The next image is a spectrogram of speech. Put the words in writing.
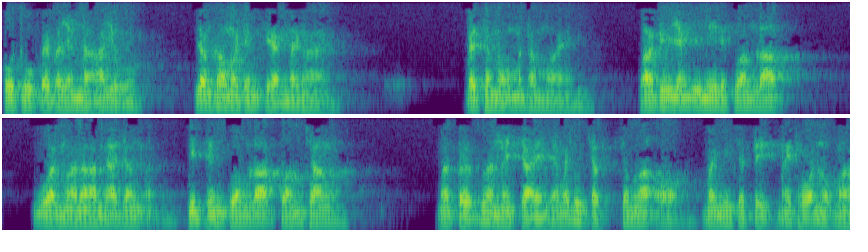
ปูถูกไปไปยังหนาอยู่ ยังเข้ามาถึงแก่นได้ง่ายไปสนองมันทำไมบางทียังมีแต่ความรักบวชมานานแล้วยัง คิดถึงความรักความชังมาเติบเพื่อนในใจ ยังไม่รู้จักชำระออก ไม่มีสติไม่ถอนออกมา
